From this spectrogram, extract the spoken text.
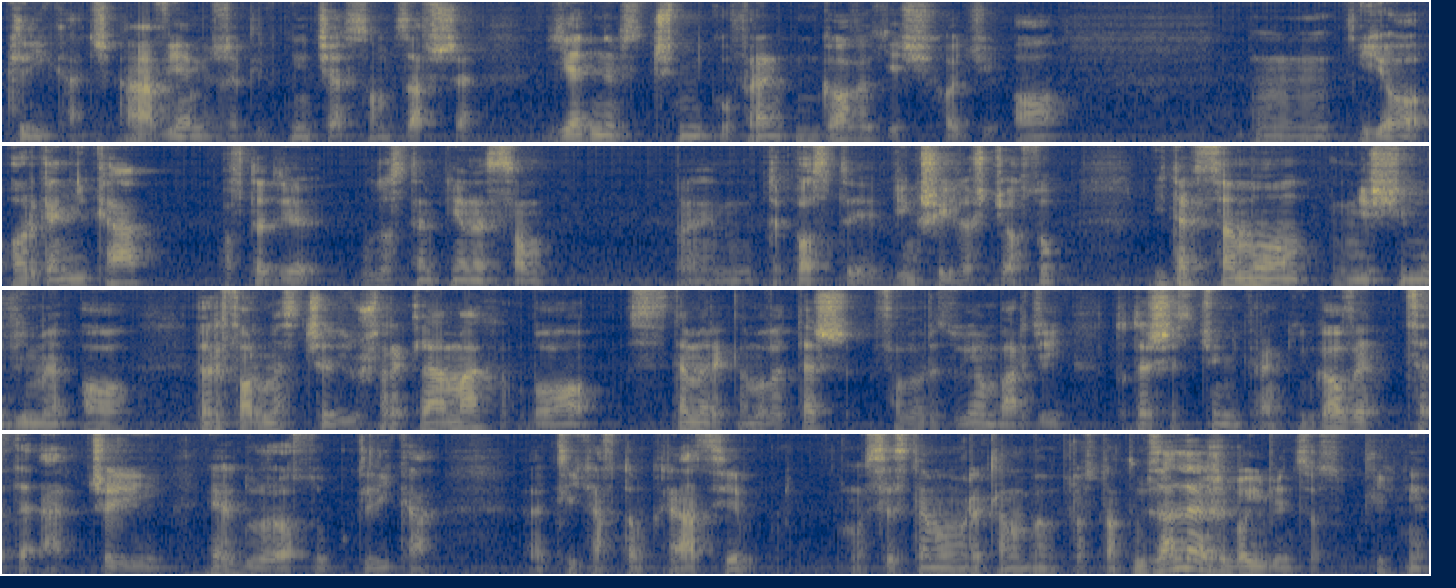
klikać, a wiemy, że kliknięcia są zawsze jednym z czynników rankingowych, jeśli chodzi o i o organika, bo wtedy udostępniane są te posty większej ilości osób. I tak samo jeśli mówimy o performance, czyli już reklamach, bo systemy reklamowe też faworyzują bardziej, to też jest czynnik rankingowy, CTR, czyli jak dużo osób klika, e, klika w tą kreację systemom reklamowym, po prostu na tym zależy, bo im więcej osób kliknie,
